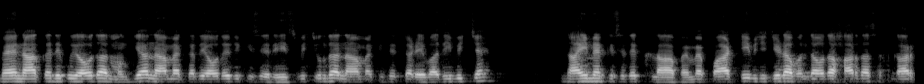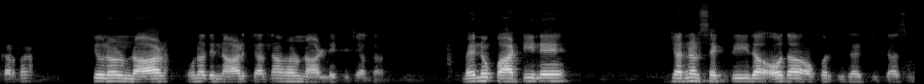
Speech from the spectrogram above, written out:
ਮੈਂ ਨਾ ਕਦੇ ਕੋਈ ਅਹੁਦਾ ਮੰਗਿਆ, ਨਾ ਮੈਂ ਕਦੇ ਅਹੁਦੇ ਦੀ ਕਿਸੇ ਰੇਸ ਵਿੱਚ ਹੁੰਦਾ, ਨਾ ਮੈਂ ਕਿਸੇ ਧੜੇਵਾਦੀ ਵਿੱਚ ਹੈ, ਨਾ ਹੀ ਮੈਂ ਕਿਸੇ ਦੇ ਖਿਲਾਫ ਹੈ। ਮੈਂ ਪਾਰਟੀ ਵਿੱਚ ਜਿਹੜਾ ਬੰਦਾ ਉਹਦਾ ਹਰ ਦਾ ਸਤਿਕਾਰ ਕਰਦਾ ਤੇ ਉਹਨਾਂ ਨੂੰ ਨਾਲ, ਉਹਨਾਂ ਦੇ ਨਾਲ ਚੱਲਦਾ, ਉਹਨਾਂ ਨੂੰ ਨਾਲ ਲੈ ਕੇ ਚੱਲਦਾ। ਮੈਨੂੰ ਪਾਰਟੀ ਨੇ ਜਨਰਲ ਸੈਕਟਰੀ ਦਾ ਅਹੁਦਾ ਆਫਰ ਕੀਤਾ ਕੀਤਾ ਸੀ।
